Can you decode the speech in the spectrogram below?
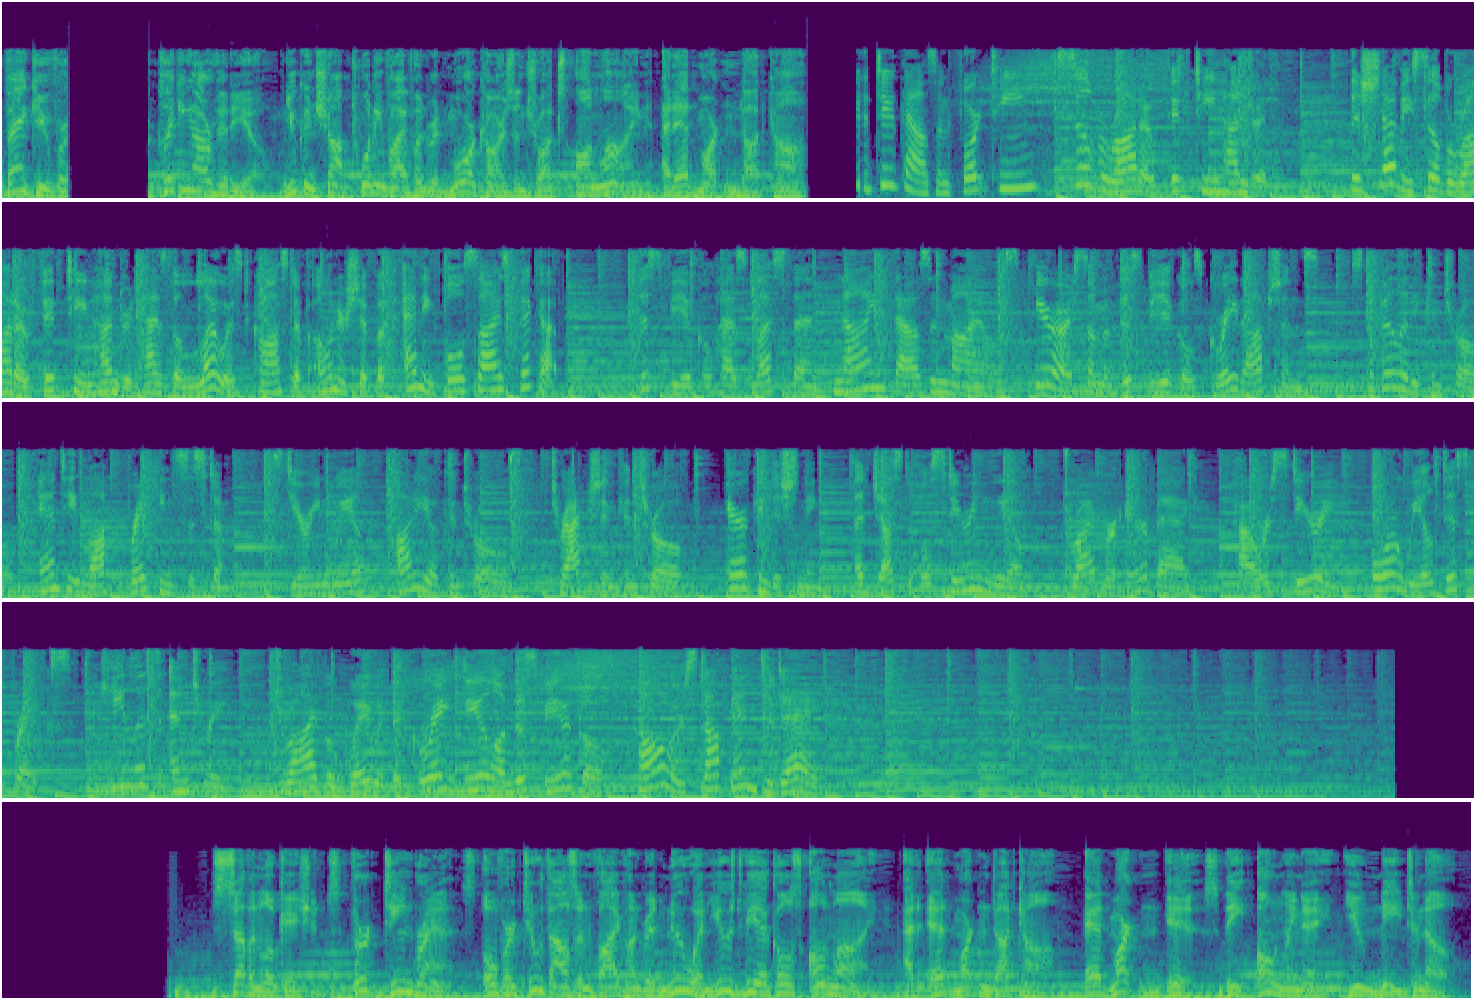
Thank you for clicking our video. You can shop 2,500 more cars and trucks online at edmartin.com. The 2014 Silverado 1500. The Chevy Silverado 1500 has the lowest cost of ownership of any full-size pickup. This vehicle has less than 9,000 miles. Here are some of this vehicle's great options. Stability control, anti-lock braking system, steering wheel, audio controls, traction control, air conditioning, adjustable steering wheel, driver airbag, power steering, four-wheel disc brakes, keyless entry. Drive away with a great deal on this vehicle. Call or stop in today. Seven locations, 13 brands, over 2,500 new and used vehicles online at edmartin.com. Ed Martin is the only name you need to know.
